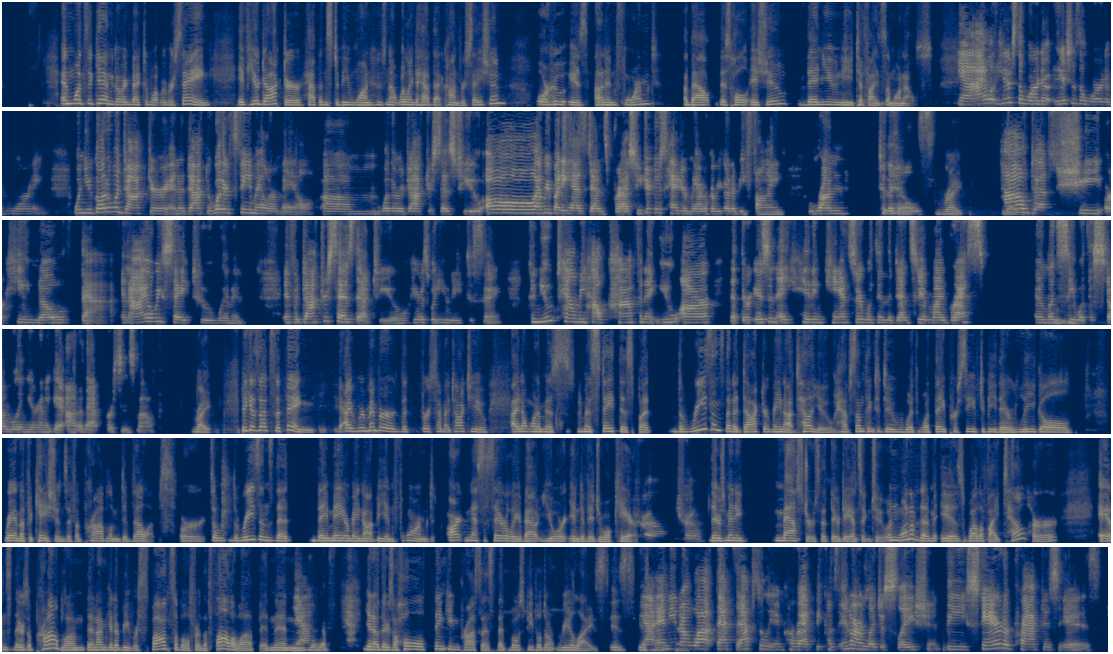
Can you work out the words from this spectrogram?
And once again, going back to what we were saying, if your doctor happens to be one who's not willing to have that conversation or who is uninformed about this whole issue, then you need to find someone else. Yeah, I will, here's the word. Of, this is a word of warning. When you go to a doctor, and a doctor, whether it's female or male, um, whether a doctor says to you, "Oh, everybody has dense breasts. You just had your mammogram. You're going to be fine." Run to the hills. Right. How right. does she or he know that? And I always say to women, if a doctor says that to you, here's what you need to say. Can you tell me how confident you are that there isn't a hidden cancer within the density of my breast? And let's mm-hmm. see what the stumbling you're going to get out of that person's mouth. Right. Because that's the thing. I remember the first time I talked to you, I don't want to mis- misstate this, but the reasons that a doctor may not tell you have something to do with what they perceive to be their legal ramifications if a problem develops or so the reasons that they may or may not be informed aren't necessarily about your individual care true true there's many masters that they're dancing to. And one of them is well, if I tell her and there's a problem, then I'm going to be responsible for the follow up. And then, yeah. if, you know, there's a whole thinking process that most people don't realize is. is yeah, and you know what? That's absolutely incorrect because in our legislation, the standard of practice is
